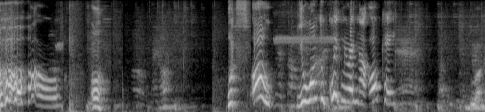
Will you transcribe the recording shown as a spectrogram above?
oh. Oh. What? Oh. You want to quit me right now? Okay. What?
